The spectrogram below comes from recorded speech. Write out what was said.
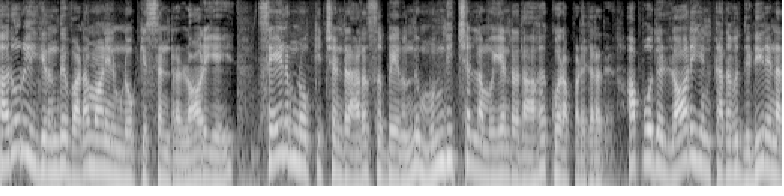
கரூரில் இருந்து வடமாநிலம் நோக்கி சென்ற லாரியை சேலம் நோக்கி சென்ற அரசு பேருந்து முந்திச் செல்ல முயன்றதாக கூறப்படுகிறது. அப்போது லாரியின் கதவு திடீரென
